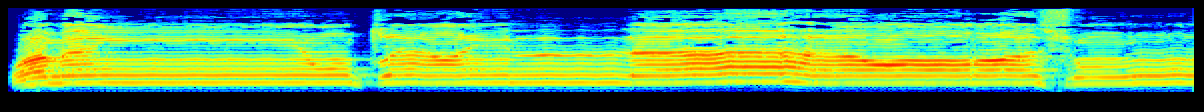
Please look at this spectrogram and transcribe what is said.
ومن يطع الله ورسوله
